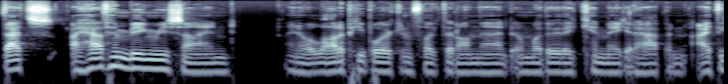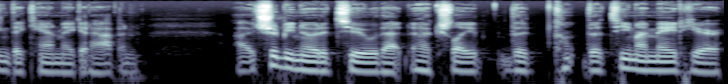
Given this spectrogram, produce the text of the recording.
that's I have him being re-signed. I know a lot of people are conflicted on that and whether they can make it happen. I think they can make it happen. Uh, it should be noted too that actually the the team I made here,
